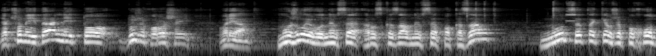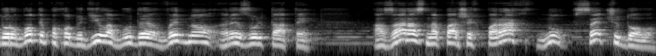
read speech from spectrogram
якщо не ідеальний, то дуже хороший варіант. Можливо, не все розказав, не все показав. Ну, це таке вже по ходу роботи, по ходу діла буде видно результати. А зараз на перших парах, ну, все чудово.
